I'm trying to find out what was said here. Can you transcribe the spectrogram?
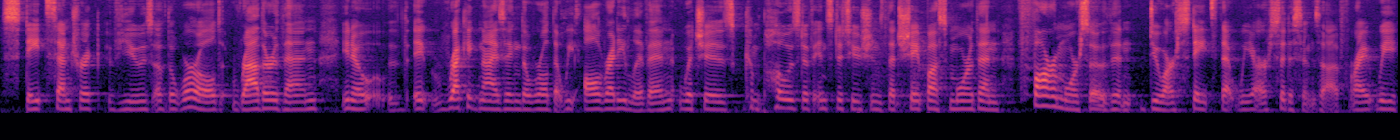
state-centric views of the world rather than, you know, it, recognizing the world that we already live in, which is composed of institutions that shape us more than, far more so than do our states that we are citizens of, right? We,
